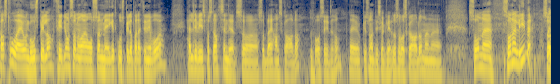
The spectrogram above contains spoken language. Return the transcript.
Castro er jo en god spiller. Fridjonsson var også en meget god spiller på dette nivået. Heldigvis for Start sin del så, så ble han skada, for å si det sånn. Det er jo ikke sånn at vi skal glede oss over skader, men eh, sånn sånn er livet. Så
